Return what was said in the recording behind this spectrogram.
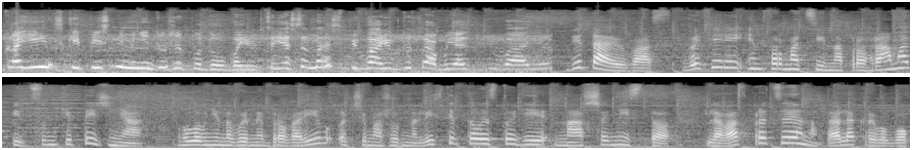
Українські пісні мені дуже подобаються. Я сама співаю, душа моя співає. Вітаю вас! В ефірі інформаційна програма Підсумки тижня. Головні новини броварів очима журналістів телестудії Наше місто. Для вас працює Наталя Кривобок.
